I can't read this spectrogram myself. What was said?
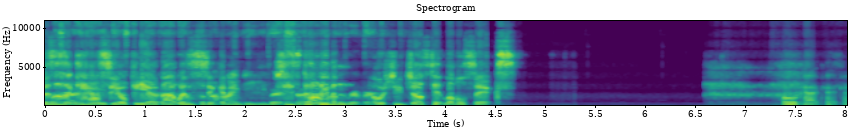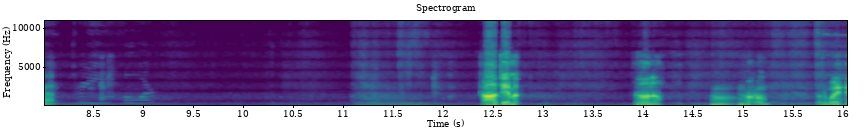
This Once is a Cassiopeia. That was come from behind sickening. you. You She's not even. Oh, she just hit level six. Oh, cat, cat, cat. Ah, damn it. Oh no. Oh my Uh-oh. god. Run away.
